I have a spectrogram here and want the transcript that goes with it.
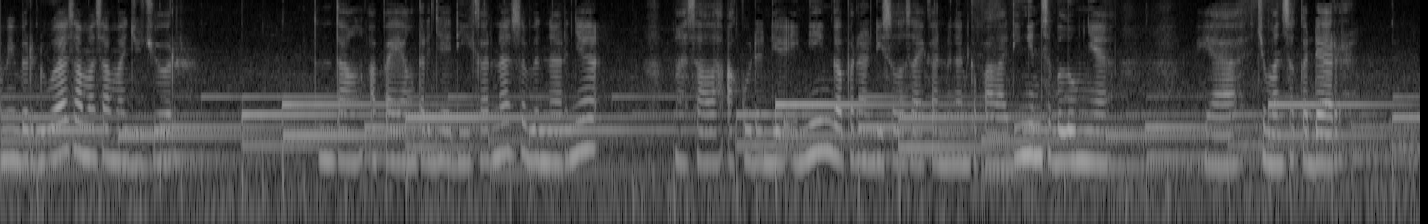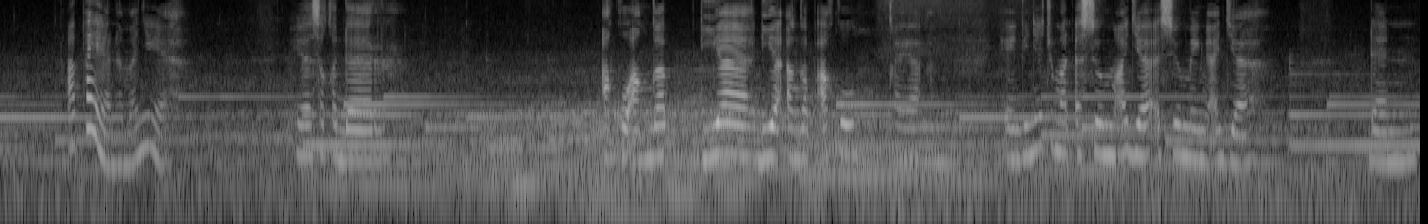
kami berdua sama-sama jujur tentang apa yang terjadi. Karena sebenarnya masalah aku dan dia ini nggak pernah diselesaikan dengan kepala dingin sebelumnya. Ya cuman sekedar apa ya namanya ya? Ya sekedar aku anggap dia dia anggap aku. Kayak ya intinya cuman assume aja assuming aja. Dan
